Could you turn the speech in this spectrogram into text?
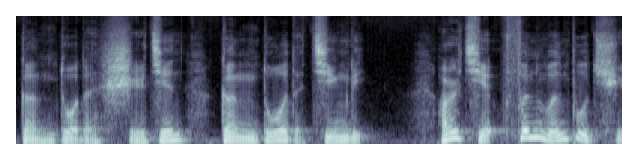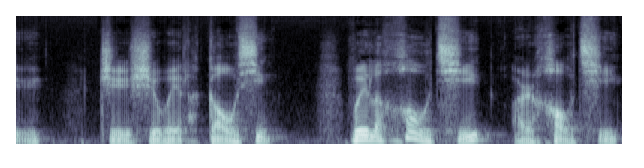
更多的时间、更多的精力，而且分文不取，只是为了高兴，为了好奇而好奇。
